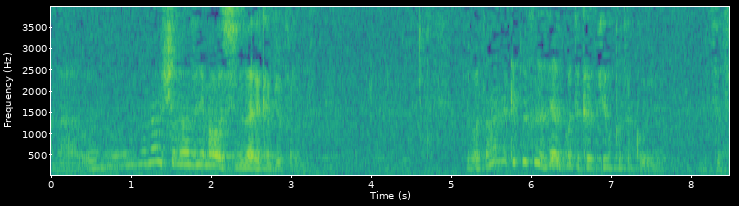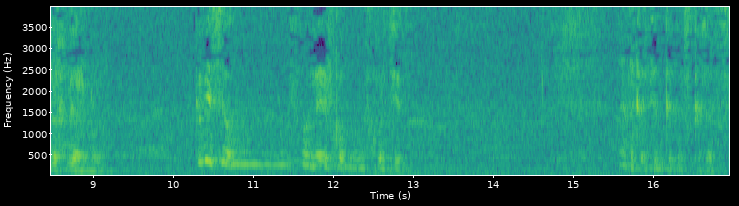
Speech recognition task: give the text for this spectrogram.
Она, ну, учила, она занималась в семинаре компьютерами. И вот она на компьютере сделала какую-то картинку такую, трехмерную. Повесила на двери в, в квартиру. Эта картинка, так сказать,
